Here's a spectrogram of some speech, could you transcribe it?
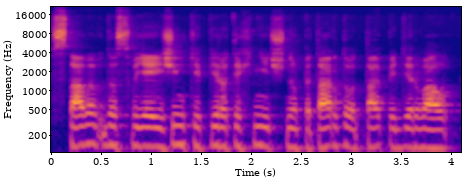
вставив до своєї жінки піротехнічну петарду та підірвав.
